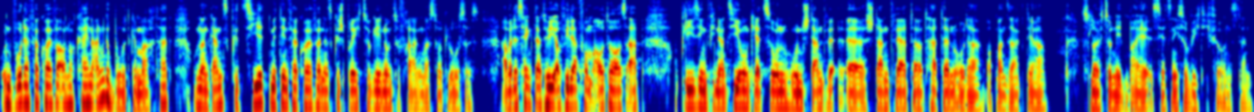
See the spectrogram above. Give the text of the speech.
und wo der Verkäufer auch noch kein Angebot gemacht hat, um dann ganz gezielt mit den Verkäufern ins Gespräch zu gehen und zu fragen, was dort los ist. Aber das hängt natürlich auch wieder vom Autohaus ab, ob Leasing, Finanzierung jetzt so einen hohen Stand, äh, Standwert dort hat denn oder ob man sagt, ja, es läuft so nebenbei, ist jetzt nicht so wichtig für uns dann.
